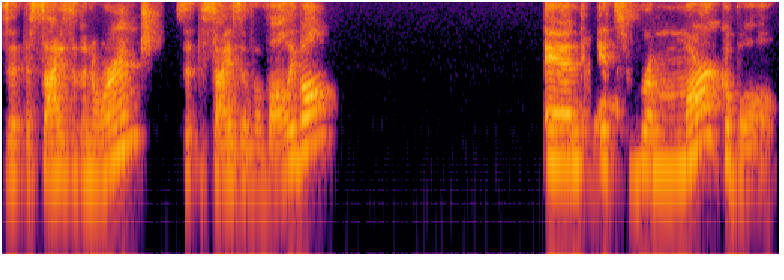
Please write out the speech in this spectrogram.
Is it the size of an orange? Is it the size of a volleyball? And Yeah. it's remarkable.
